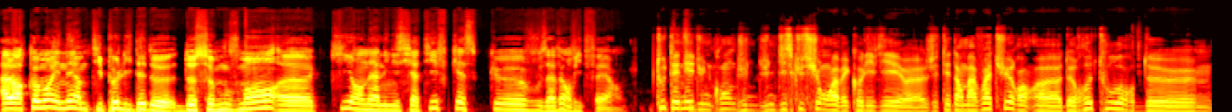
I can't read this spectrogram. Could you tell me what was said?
Alors, comment est née un petit peu l'idée de, ce mouvement? Euh, Qui en est à l'initiative? Qu'est-ce que vous avez envie de faire? Tout est né d'une discussion avec Olivier. Euh, j'étais dans ma voiture euh, de retour de,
